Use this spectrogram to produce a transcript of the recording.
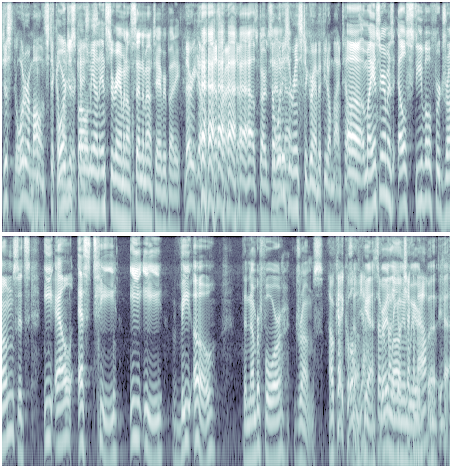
Just order them all and stick them Or just follow me on Instagram and I'll send them out to everybody. There you go. That's right. yeah. I'll start. So, what is is your. Instagram, if you don't mind telling us? Uh, my Instagram is El Stevo for drums. It's E L S T E E V O, the number four drums. Okay, cool. so, yeah, yeah, it's so very long go and weird, out but and, yeah.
